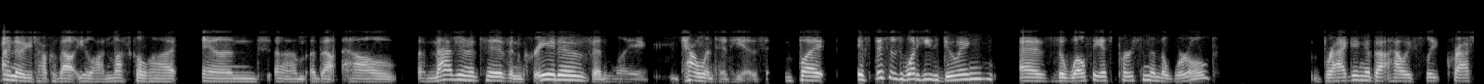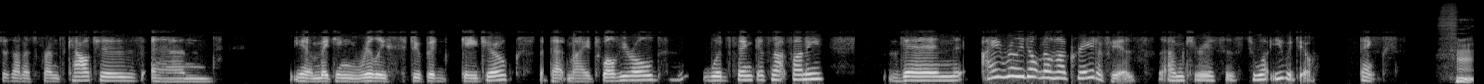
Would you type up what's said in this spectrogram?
I know you talk about Elon Musk a lot and um, about how imaginative and creative and like talented he is. But if this is what he's doing as the wealthiest person in the world, bragging about how he sleep crashes on his friends' couches and you know making really stupid gay jokes that my 12-year-old would think is not funny, then I really don't know how creative he is. I'm curious as to what you would do. Thanks. Hmm.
